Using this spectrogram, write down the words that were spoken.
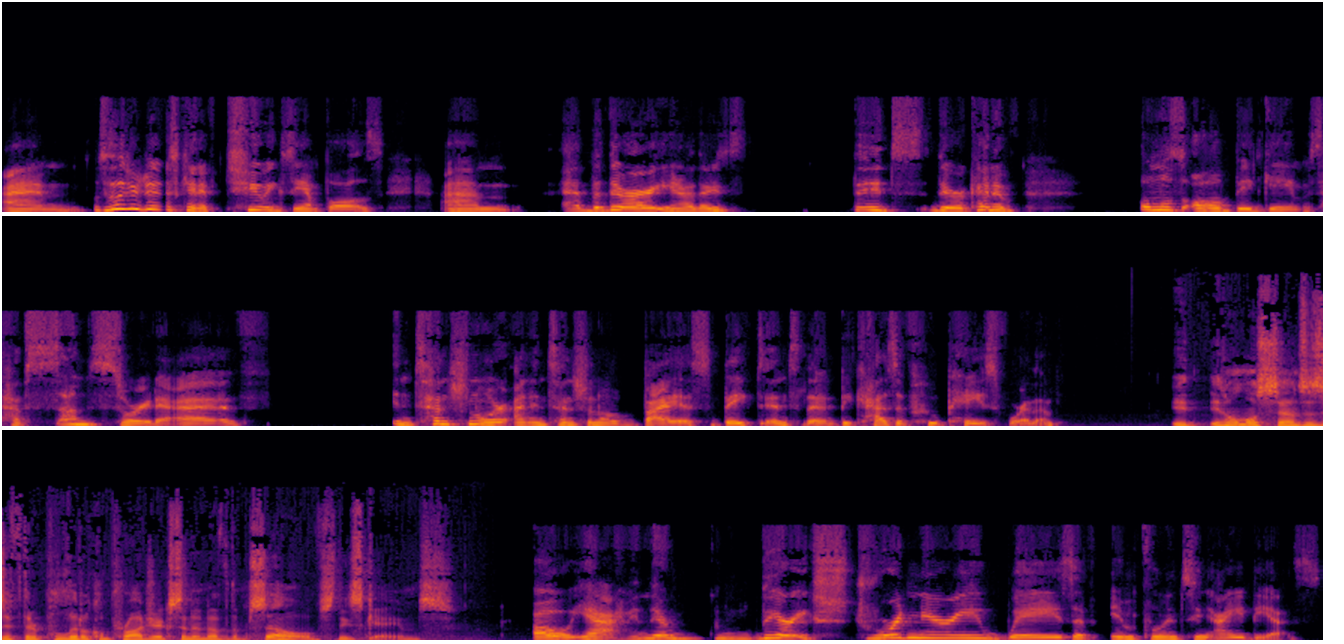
Um, so those are just kind of two examples. Um, but there are, you know, there's, it's, there are kind of almost all big games have some sort of intentional or unintentional bias baked into them because of who pays for them. It it almost sounds as if they're political projects in and of themselves. These games. Oh yeah, I mean they're they're extraordinary ways of influencing ideas.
